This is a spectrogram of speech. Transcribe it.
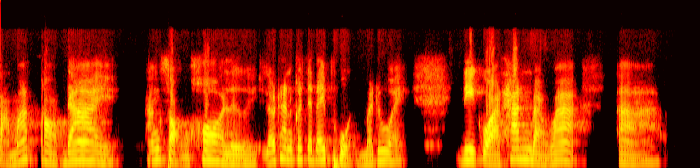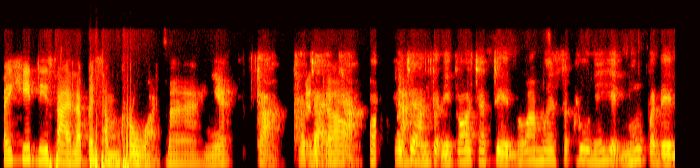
สามารถตอบได้ทั้งสองข้อเลย แล้วท่านก็จะได้ผลมาด้วย ดีกว่าท่านแบบว่า อ่า ไปคิดดีไซน์แล้วไปสำรวจมาอย่างเงี้ยค่ะเข้าใจมันก็ค่ะเพราะเพราะฉะนั้นตัวนี้ก็ชัดเจนเพราะว่าเมื่อสักครู่นี้เห็นมุ่งประเด็น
